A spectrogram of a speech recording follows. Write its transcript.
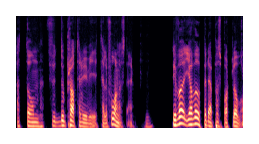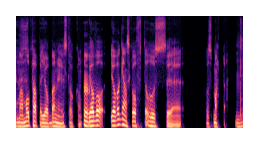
att de... För då pratade vi i telefon och så där. Mm. Det var, jag var uppe där på sportlov och mamma och pappa jobbar nere i Stockholm. Ja. Jag, var, jag var ganska ofta hos, eh, hos Marta Mm.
